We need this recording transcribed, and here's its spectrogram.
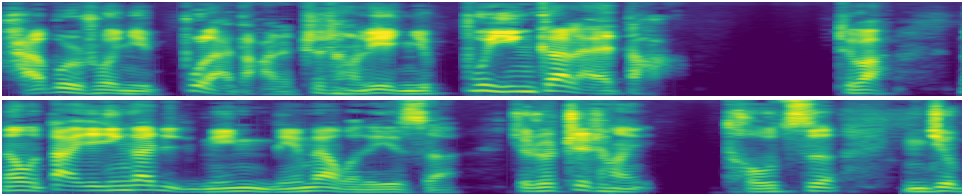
还不如说你不来打这场猎，你不应该来打，对吧？那么大家应该明明白我的意思，就说这场。投资你就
